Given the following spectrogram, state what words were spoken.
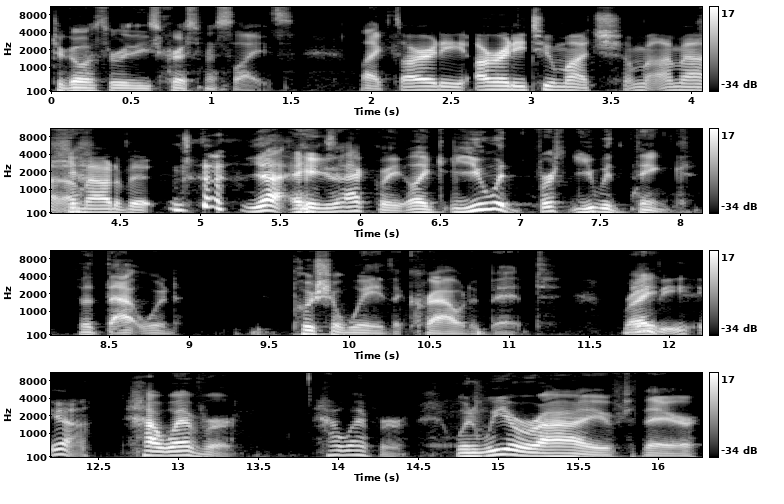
to go through these Christmas lights. Like it's already already too much i'm, I'm out i'm out of it yeah, exactly. Like you would first you would think that that would push away the crowd a bit, right? maybe yeah However, however, when we arrived there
